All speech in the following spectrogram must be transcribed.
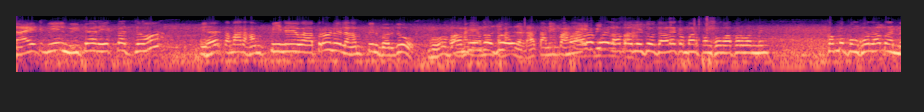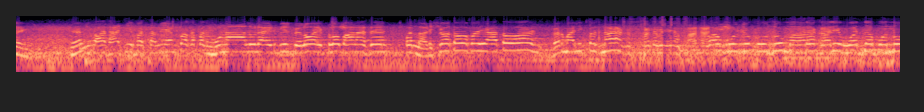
લાઇટ બિલ મીટર એક જ છે હો. એટલે તમારે હમ્પીને વાપરો ને એટલે હમ્પીને ભરજો. હમ્પીને તો જો, લડાતા નહીં મારે કોઈ લાભ જો દાડે કે મારે પંખો વાપરવાનો નહીં. કમો પંખો લાવવાનો નહીં. વાત સાચી પણ તમે એમ કહો કે પછી હું ના આલું લાઇટ બિલ પેલો એકલો બાળ હશે. પણ લડશો તો ભાઈ આ તો ઘર માલિક જ ના. હું જો કહું છું મારા ખાલી વધના પનનો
